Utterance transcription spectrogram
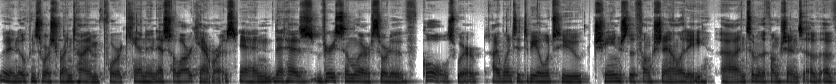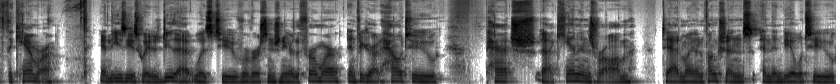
an open source runtime for Canon SLR cameras. And that has very similar sort of goals where I wanted to be able to change the functionality uh, and some of the functions of, of the camera. And the easiest way to do that was to reverse engineer the firmware and figure out how to patch uh, Canon's ROM to add my own functions and then be able to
